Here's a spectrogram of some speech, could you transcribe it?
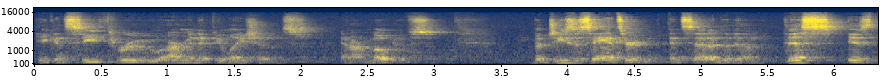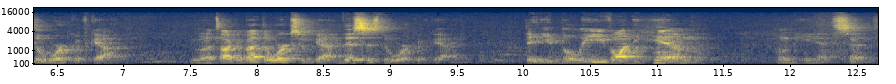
He can see through our manipulations and our motives. But Jesus answered and said unto them, This is the work of God. You want to talk about the works of God? This is the work of God, that ye believe on him whom he hath sent.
